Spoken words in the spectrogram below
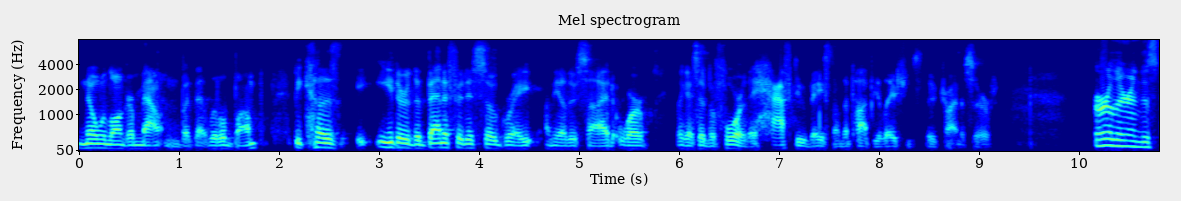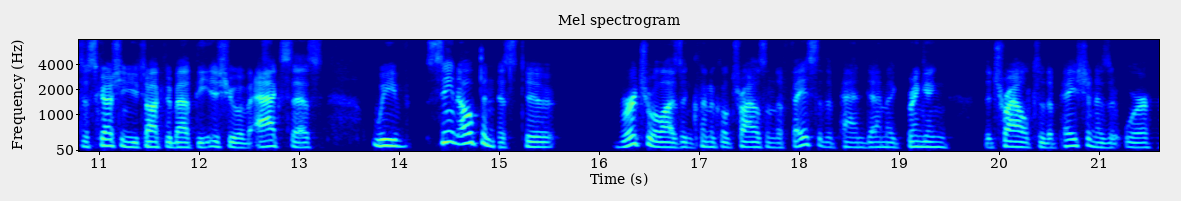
no longer mountain, but that little bump, because either the benefit is so great on the other side, or like I said before, they have to based on the populations they're trying to serve earlier in this discussion, you talked about the issue of access. We've seen openness to virtualizing clinical trials in the face of the pandemic, bringing the trial to the patient, as it were.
